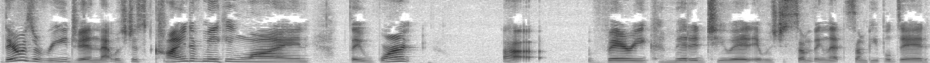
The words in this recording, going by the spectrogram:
there was a region that was just kind of making wine, they weren't uh, very committed to it, it was just something that some people did.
